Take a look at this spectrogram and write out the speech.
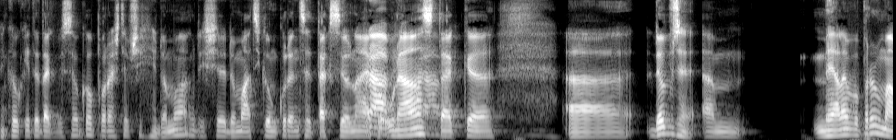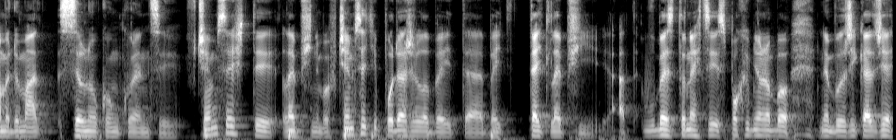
Nekoukejte tak vysoko, poražte všechny doma, když je domácí konkurence tak silná právě, jako u nás, právě. tak uh, dobře. Um, my ale opravdu máme doma silnou konkurenci. V čem seš ty lepší, nebo v čem se ti podařilo být, eh, být teď lepší? A vůbec to nechci spochybnit nebo, nebo říkat, že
